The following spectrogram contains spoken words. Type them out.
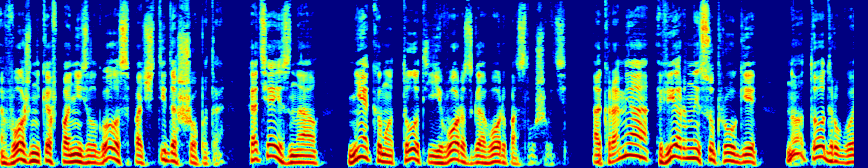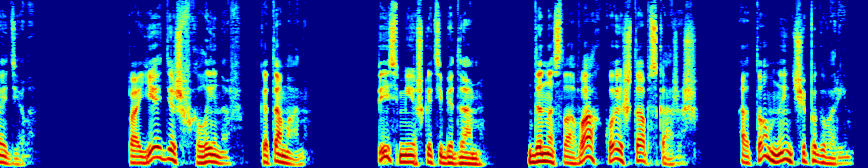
Вожников понизил голос почти до шепота, хотя и знал, некому тут его разговоры послушивать. А кроме верной супруги, но то другое дело. Поедешь в Хлынов, к атаманам. Письмишко тебе дам. Да на словах кое-что обскажешь. О том нынче поговорим.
